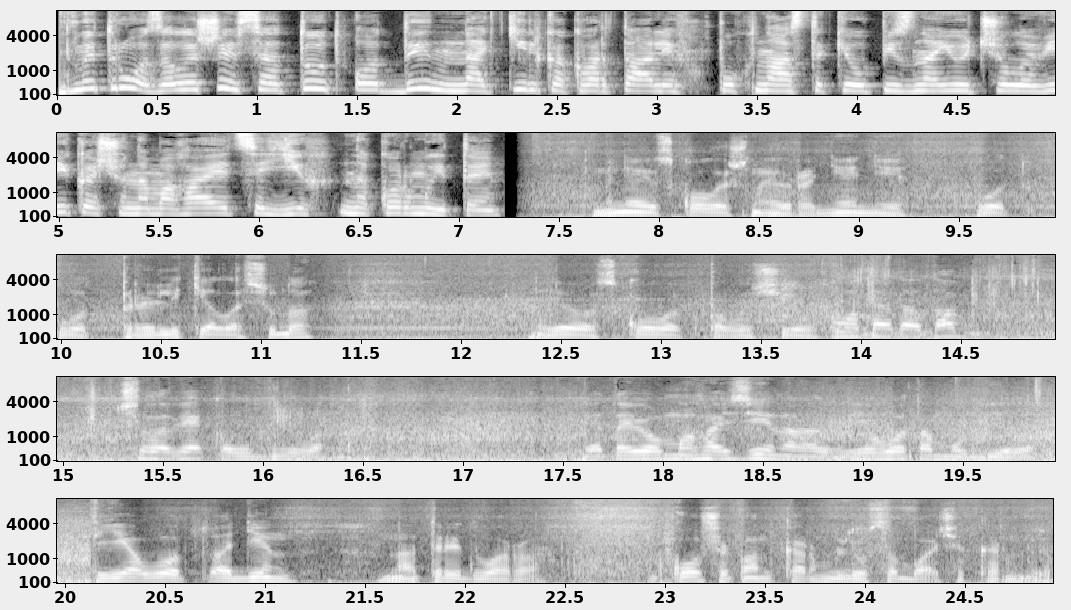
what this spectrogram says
Дмитро залишився тут один на кілька кварталів. Пухнастики опізнають чоловіка, що намагається їх накормити. У меня осколочное ранение. Вот, вот, прилетело сюда. Я осколок получил. Вот это там человека убило. Это его магазин, а его там убило. Я вот один на три двора. Кошек он кормлю, собачек кормлю.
